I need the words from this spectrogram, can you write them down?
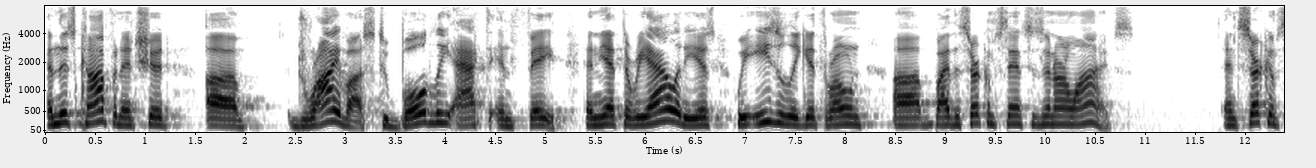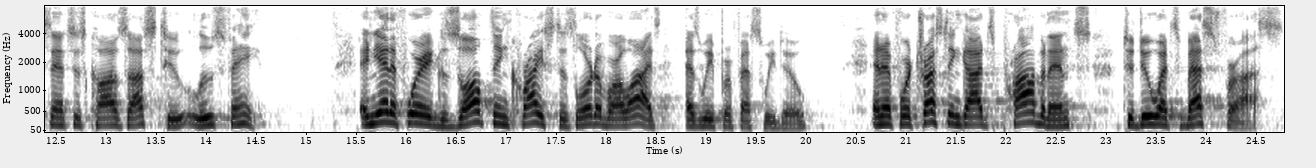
And this confidence should uh, drive us to boldly act in faith. And yet the reality is we easily get thrown uh, by the circumstances in our lives. And circumstances cause us to lose faith. And yet, if we're exalting Christ as Lord of our lives, as we profess we do, and if we're trusting God's providence to do what's best for us,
